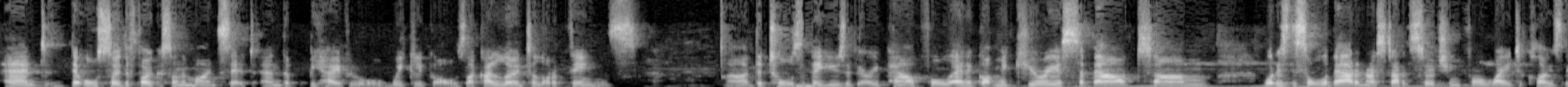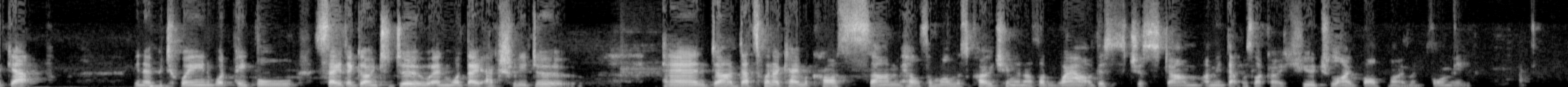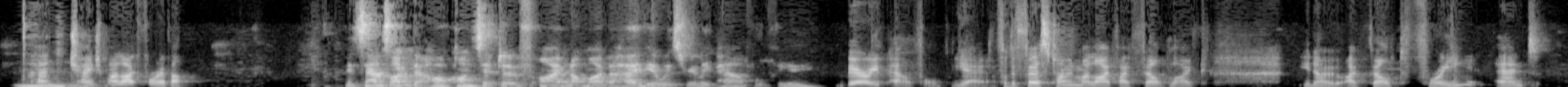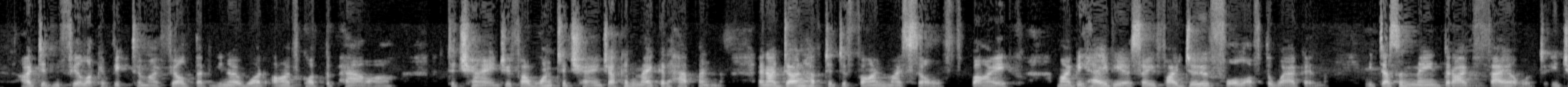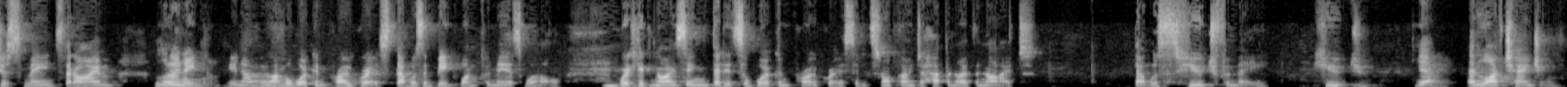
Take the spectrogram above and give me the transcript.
And also the focus on the mindset and the behavioral weekly goals. Like I learned a lot of things. Uh, the tools that they mm. use are very powerful, and it got me curious about um, what is this all about. And I started searching for a way to close the gap you know, between what people say they're going to do and what they actually do. And uh, that's when I came across um, health and wellness coaching. And I thought, wow, this is just, um, I mean, that was like a huge light bulb moment for me mm. and changed my life forever. It sounds like that whole concept of I'm not my behavior was really powerful for you. Very powerful. Yeah. For the first time in my life, I felt like, you know, I felt free and I didn't feel like a victim. I felt that, you know what, I've got the power to change. If I want to change, I can make it happen. And I don't have to define myself by my behavior. So if I do fall off the wagon, it doesn't mean that I've failed. It just means that I'm learning, you know, I'm a work in progress. That was a big one for me as well. Mm-hmm. Recognizing that it's a work in progress and it's not going to happen overnight. That was huge for me. Huge. Mm-hmm. Yeah. And life changing.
